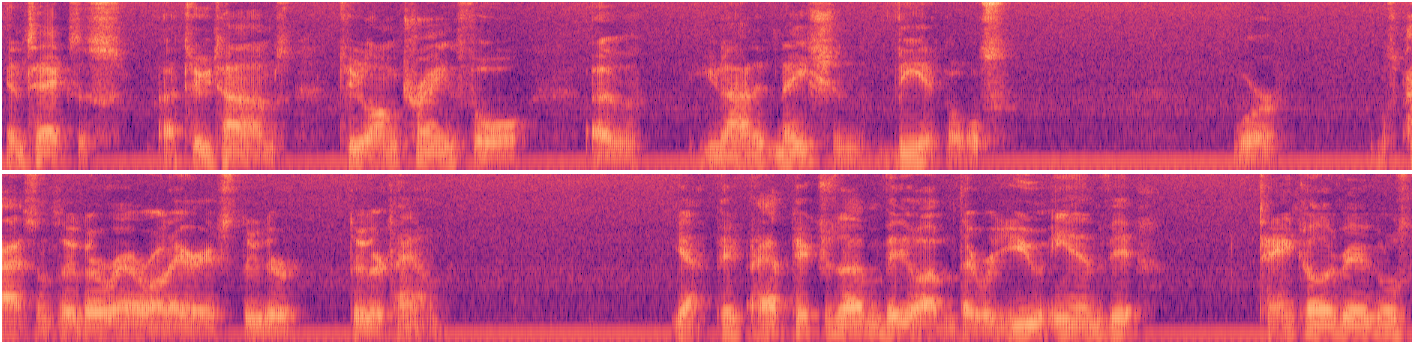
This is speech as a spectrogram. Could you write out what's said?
In Texas, uh, two times, two long trains full of United Nations vehicles were was passing through their railroad areas through their through their town. Yeah, I have pictures of them, video of them. They were UN vi- tan colored vehicles,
